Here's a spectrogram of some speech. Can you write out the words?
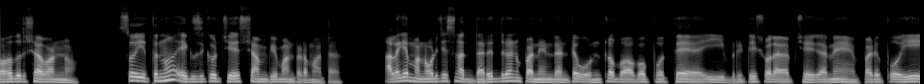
బహదూర్ షవన్ను సో, ఇతను ఎగ్జిక్యూట్ చేసి చంపేయమంటాడన్నమాట. అలాగే మనోడు చేసిన దరిద్రమైన పనేంటంటే ఒంట్లో బాగోపోతే ఈ బ్రిటిష్ వాళ్ళు హెల్ప్ చేయగానే పడిపోయి,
